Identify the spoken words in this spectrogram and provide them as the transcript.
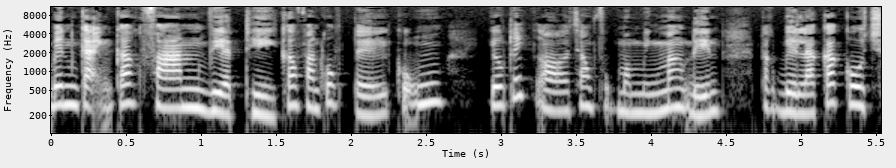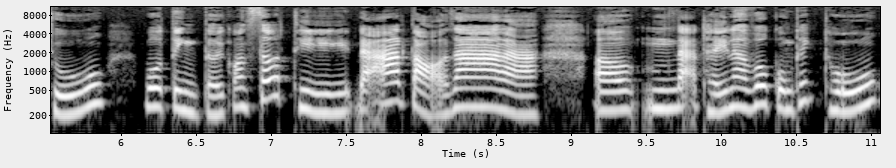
bên cạnh các fan Việt thì các fan quốc tế cũng yêu thích uh, trang phục mà mình mang đến. Đặc biệt là các cô chú vô tình tới concert thì đã tỏ ra là uh, đã thấy là vô cùng thích thú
